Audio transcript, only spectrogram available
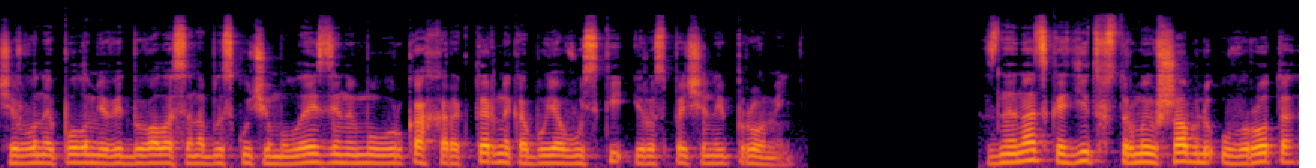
Червоне полум'я відбивалося на блискучому лезі, немов у руках характерника буяв вузький і розпечений промінь. Зненацька дід встромив шаблю у ворота,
